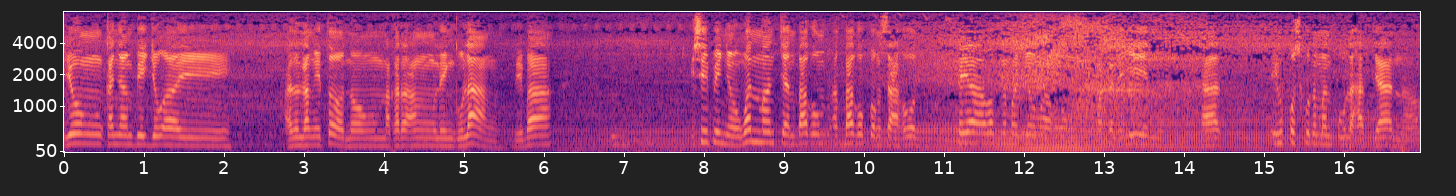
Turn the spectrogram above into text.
yung kanyang video ay ano lang ito, nung nakaraang linggo lang, di ba? Isipin nyo, one month yan bago, bago pong sahod. Kaya wag naman nyo akong madaliin. At iupost ko naman po lahat yan. No?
